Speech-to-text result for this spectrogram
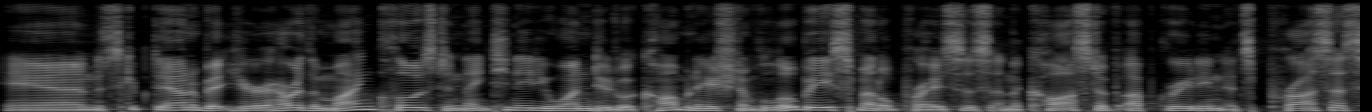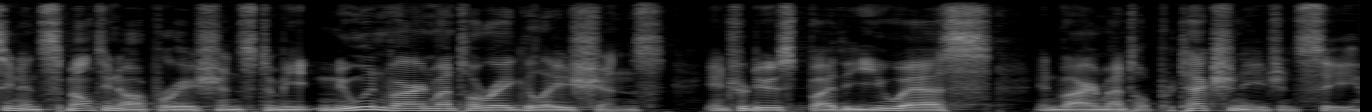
And skip down a bit here. However, the mine closed in 1981 due to a combination of low base metal prices and the cost of upgrading its processing and smelting operations to meet new environmental regulations introduced by the U.S. Environmental Protection Agency.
